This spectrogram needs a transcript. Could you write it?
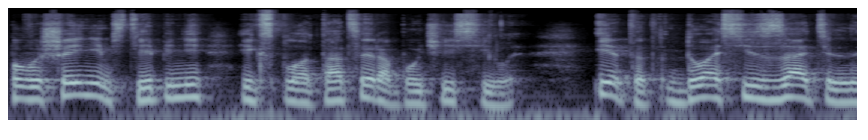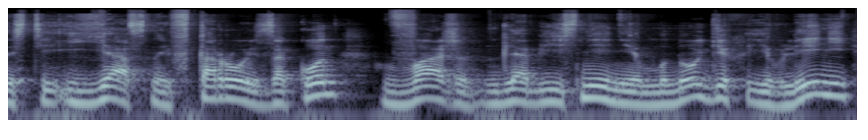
повышением степени эксплуатации рабочей силы – этот до осязательности ясный второй закон важен для объяснения многих явлений,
